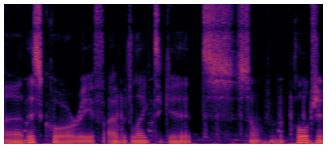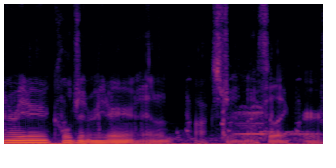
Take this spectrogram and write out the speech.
Uh, this coral reef, I would like to get something from the coal generator, coal generator, and oxygen. I feel like we're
